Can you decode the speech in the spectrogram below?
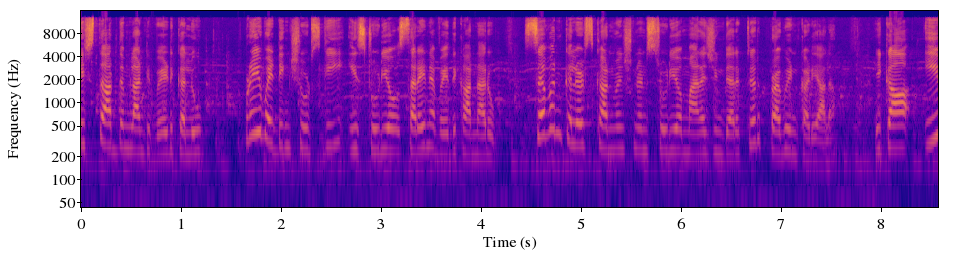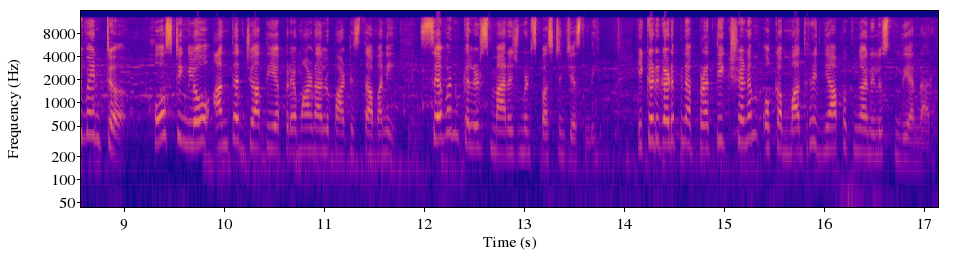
నిశ్చితార్థం లాంటి వేడుకలు ప్రీ వెడ్డింగ్ షూట్స్కి ఈ స్టూడియో సరైన వేదిక అన్నారు. Seven colours convention and studio managing director Praveen Kadiyala. ఇక ఈవెంట్ హోస్టింగ్లో అంతర్జాతీయ ప్రమాణాలు పాటిస్తామని సెవెన్ కలర్స్ మేనేజ్మెంట్ స్పష్టం చేసింది. ఇక్కడ గడిపిన ప్రతి క్షణం ఒక మధుర జ్ఞాపకంగా నిలుస్తుంది అన్నారు.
